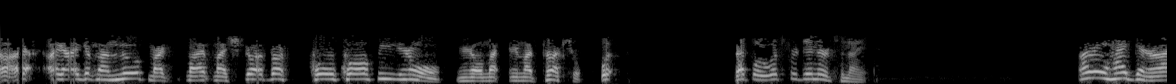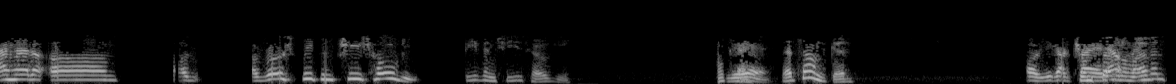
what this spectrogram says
I, I gotta get my milk, my my my Starbucks cold coffee, you know, you know, my and my pretzel. What? Rat Boy, what's for dinner tonight? I already had dinner. I had a um a a roast beef and cheese hoagie. Beef and cheese hoagie. Okay. Yeah. That sounds good. Oh, you gotta try From it out. man. 7-Eleven?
